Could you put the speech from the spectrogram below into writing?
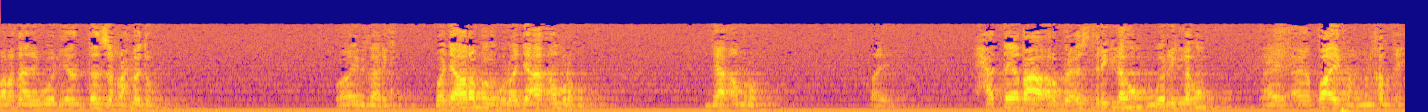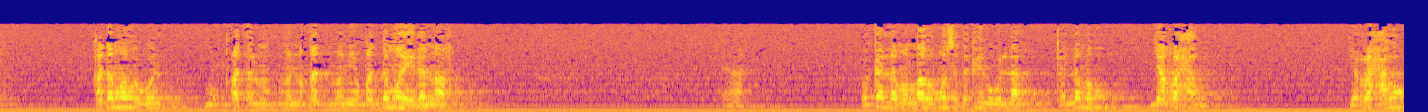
مرة ثانية يقول تنزل رحمته وغير ذلك. وجاء ربك يقول وجاء أمره. جاء أمره. طيب. حتى يضع رب العزة رجله يقول رجله أي طائفة من خلقه. قدمه يقول من من يقدمون إلى النار. يعني. وكلم الله موسى تكليما يقول لا. كلمه جرحه. جرحه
